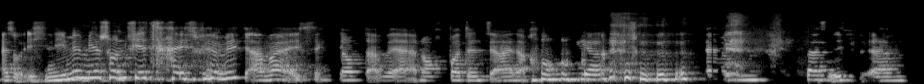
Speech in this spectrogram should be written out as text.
also ich nehme mir schon viel Zeit für mich, aber ich glaube, da wäre noch Potenzial nach oben. Ja. ähm, dass ich, ähm,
